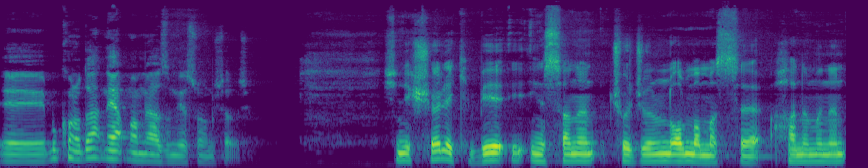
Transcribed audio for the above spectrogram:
Ee, bu konuda ne yapmam lazım diye sormuşlar hocam. Şimdi şöyle ki bir insanın çocuğunun olmaması, hanımının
